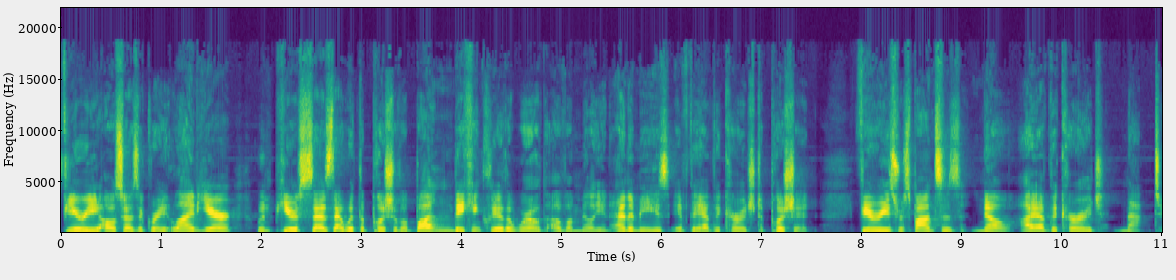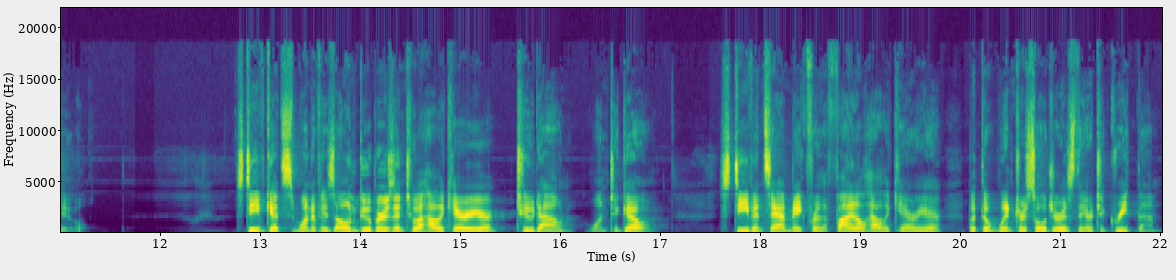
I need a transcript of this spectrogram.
Fury also has a great line here when Pierce says that with the push of a button, they can clear the world of a million enemies if they have the courage to push it. Fury's response is, No, I have the courage not to. Steve gets one of his own goobers into a helicarrier, two down, one to go. Steve and Sam make for the final helicarrier, but the Winter Soldier is there to greet them.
